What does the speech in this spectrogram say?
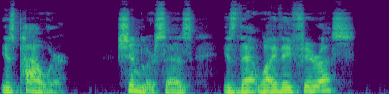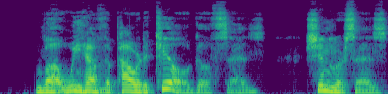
is power. Schindler says, Is that why they fear us? Well, we have the power to kill, Goeth says. Schindler says,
